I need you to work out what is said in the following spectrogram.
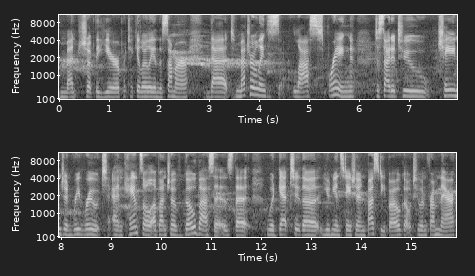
much of the year, particularly in the summer, that Metrolinx last spring decided to change and reroute and cancel a bunch of go buses that would get to the Union Station bus depot, go to and from there,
